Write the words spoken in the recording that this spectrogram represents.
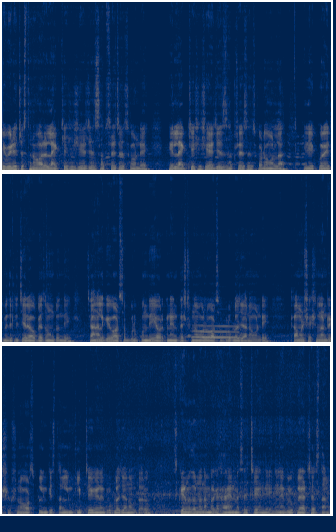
ఈ వీడియో చూస్తున్న వాళ్ళు లైక్ చేసి షేర్ చేసి సబ్స్క్రైబ్ చేసుకోండి. మీరు లైక్ చేసి షేర్ చేసి సబ్స్క్రైబ్ చేసుకోవడం వల్ల ఇది ఎక్కువ రైతు మిత్రులు చేరే అవకాశం ఉంటుంది. ఛానల్కి వాట్సాప్ గ్రూప్ ఉంది. ఎవరికైనా ఇంట్రెస్ట్ ఉన్న వాళ్ళు వాట్సాప్ గ్రూప్లో జాయిన్ అవ్వండి. కామెంట్ సెక్షన్లో డిస్క్రిప్షన్లో వాట్సాప్ లింక్ ఇస్తాను. లింక్ క్లిక్ చేయగానే గ్రూప్లో జాయిన్ అవుతారు. స్క్రీన్ మీద ఉన్న నెంబర్కి హాయ్ అని మెసేజ్ చేయండి. నేనే గ్రూప్లో యాడ్ చేస్తాను.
